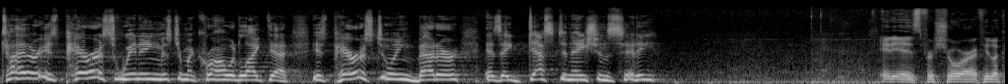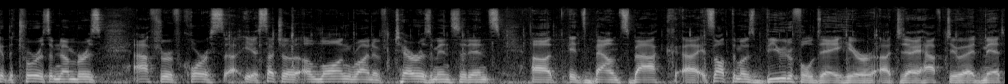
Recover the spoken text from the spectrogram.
Tyler, is Paris winning? Mr. Macron would like that. Is Paris doing better as a destination city? It is for sure. If you look at the tourism numbers, after, of course, uh, you know, such a, a, long run of terrorism incidents, uh, it's bounced back. Uh, it's not the most beautiful day here uh, today, I have to admit.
